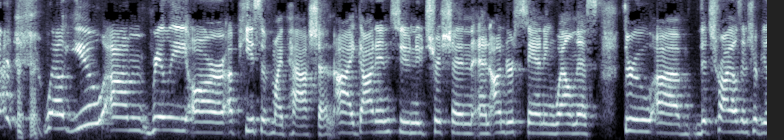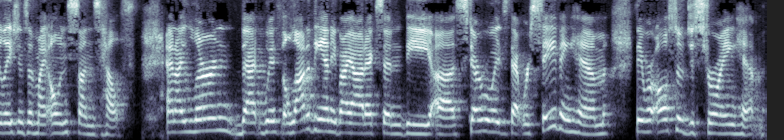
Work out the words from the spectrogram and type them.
well, you um, really are a piece of my passion. I got into nutrition and understanding wellness through uh, the trials and tribulations of my own son's health. And I learned that with a lot of the antibiotics and the uh, steroids that were saving him, they were also destroying him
